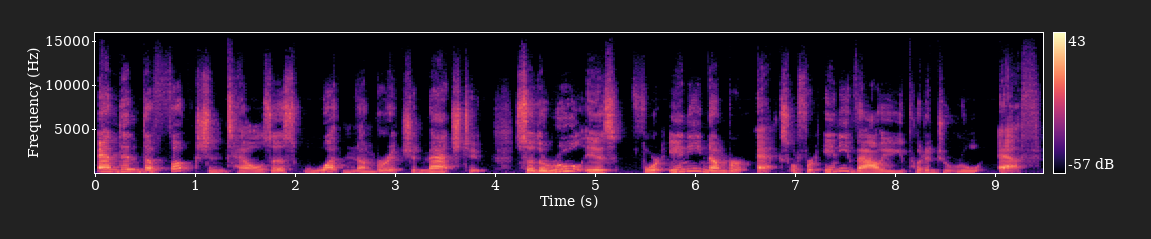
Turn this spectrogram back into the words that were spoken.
and then the function tells us what number it should match to. So the rule is for any number x, or for any value you put into rule f,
